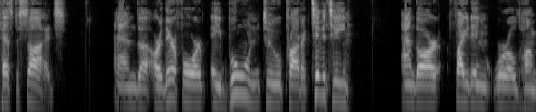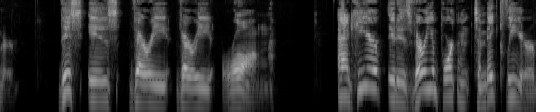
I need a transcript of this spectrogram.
pesticides and uh, are therefore a boon to productivity and are fighting world hunger. This is very, very wrong. And here it is very important to make clear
